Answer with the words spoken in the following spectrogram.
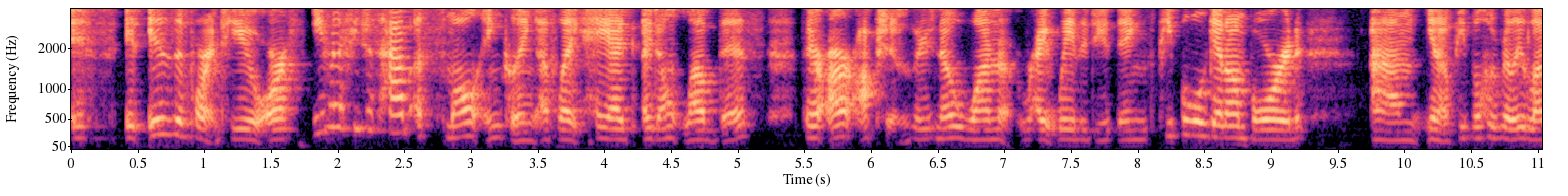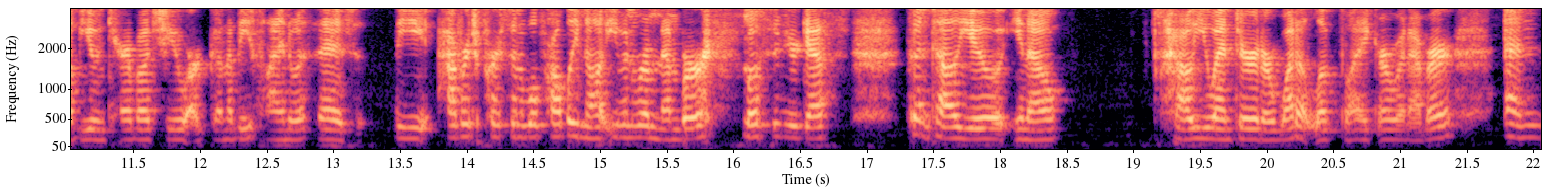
if it is important to you, or if, even if you just have a small inkling of like, hey, I, I don't love this, there are options. There's no one right way to do things. People will get on board. Um, you know, people who really love you and care about you are going to be fine with it. The average person will probably not even remember. Most of your guests couldn't tell you, you know, how you entered or what it looked like or whatever. And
